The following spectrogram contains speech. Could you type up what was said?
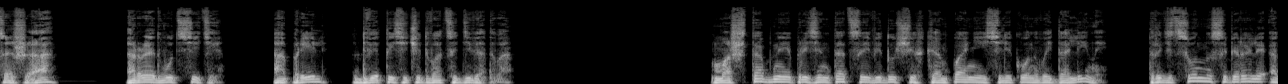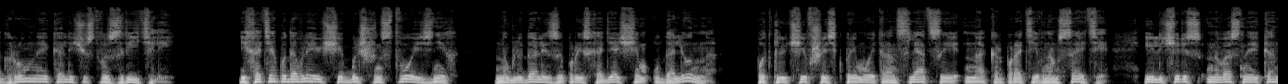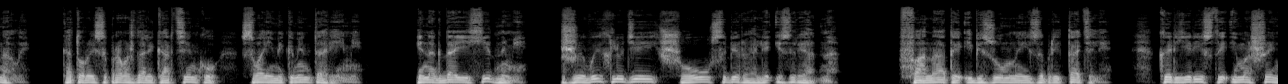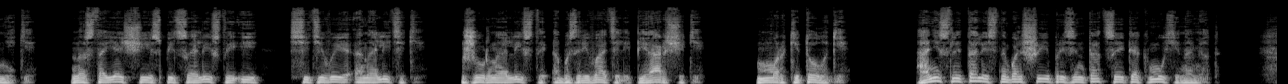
США. Редвуд-Сити. Апрель 2029 Масштабные презентации ведущих компаний Силиконовой долины традиционно собирали огромное количество зрителей, и хотя подавляющее большинство из них наблюдали за происходящим удаленно, подключившись к прямой трансляции на корпоративном сайте или через новостные каналы, которые сопровождали картинку своими комментариями, иногда ехидными, живых людей шоу собирали изрядно. Фанаты и безумные изобретатели, карьеристы и мошенники, настоящие специалисты и сетевые аналитики, журналисты, обозреватели, пиарщики, маркетологи. Они слетались на большие презентации, как мухи на мед.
